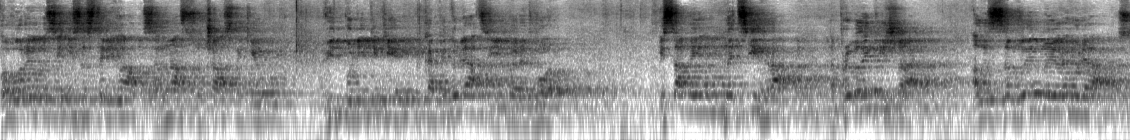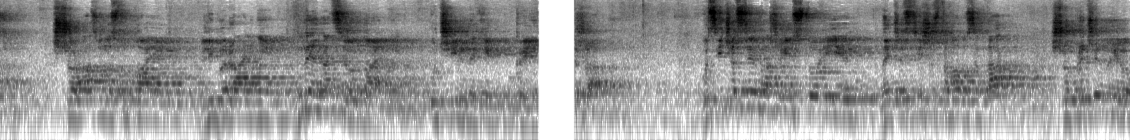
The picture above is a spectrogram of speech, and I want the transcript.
говорилося і застерігалося нас, сучасників, від політики капітуляції перед ворогом. І саме на цій граблі, на превеликий жаль, але з завидною регулярністю, щоразу наступають ліберальні, ненаціональні очільники України держави. У ці часи нашої історії. найчастіше ставалося так, що причиною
